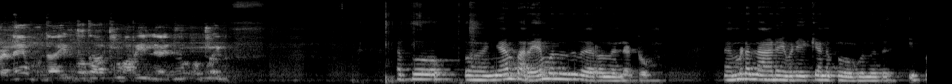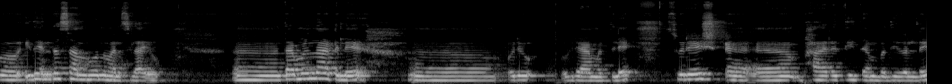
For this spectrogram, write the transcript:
പ്രണയമുണ്ടായിരുന്നു അത് അറിയില്ലായിരുന്നു. അപ്പോൾ ഞാൻ പറയാൻ വന്നത് വേറൊന്നല്ല കേട്ടോ നമ്മുടെ നാട് എവിടേക്കാണ് പോകുന്നത്? ഇപ്പോൾ ഇതെന്താ സംഭവം എന്ന് മനസ്സിലായോ? തമിഴ്നാട്ടിലെ ഒരു ഗ്രാമത്തിലെ സുരേഷ് ഭാരതി ദമ്പതികളുടെ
